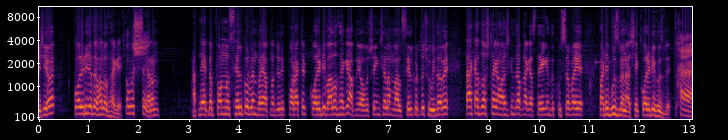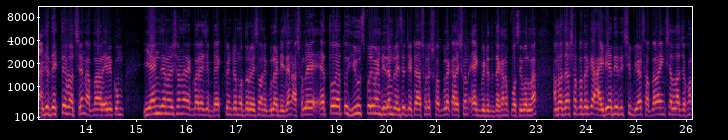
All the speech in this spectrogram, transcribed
বেশি হয় কোয়ালিটি যাতে ভালো থাকে। অবশ্যই। কারণ আপনি একটা পণ্য সেল করবেন ভাই আপনার যদি প্রোডাক্টের কোয়ালিটি ভালো থাকে আপনি অবশ্যই ইনশাল্লাহ মাল সেল করতে সুবিধা হবে। টাকা দশ টাকা মানুষ কিন্তু আপনার কাছ থেকে কিন্তু খুচরা পাই পার্টি বুঝবে না সে কোয়ালিটি খুঁজবে। হ্যাঁ। এই যে দেখতে পাচ্ছেন আপনার এরকম ইয়াং জেনারেশনের একবার এই যে ব্যাক প্রিন্টের মধ্যে রয়েছে অনেকগুলো ডিজাইন আসলে এত এত হিউজ পরিমাণ ডিজাইন রয়েছে যেটা আসলে সবগুলো কালেকশন এক ভিডিওতে দেখানো পসিবল না। আমরা জাস্ট আপনাদেরকে আইডিয়া দিয়ে দিচ্ছি বিয়ার্স আপনারা ইনশাল্লাহ যখন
